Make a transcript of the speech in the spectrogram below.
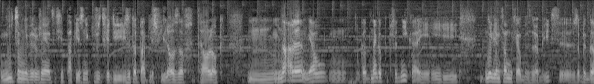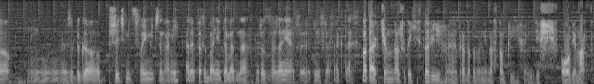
niczym nie wyróżniający się papież. Niektórzy twierdzili, że to papież filozof, teolog, Mm, no ale miał mm, godnego poprzednika i, i, nie wiem, co musiałby zrobić, żeby go, mm, żeby go przyćmić swoimi czynami, ale to chyba nie temat na rozważania w infrafaktach. No tak, ciąg dalszy tej historii e, prawdopodobnie nastąpi gdzieś w połowie marca.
